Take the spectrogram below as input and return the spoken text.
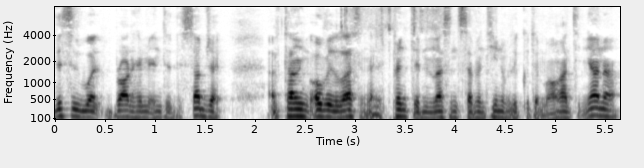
This is what brought him into the subject of telling over the lesson that is printed in lesson 17 of Likutei Moharan Tinyana.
